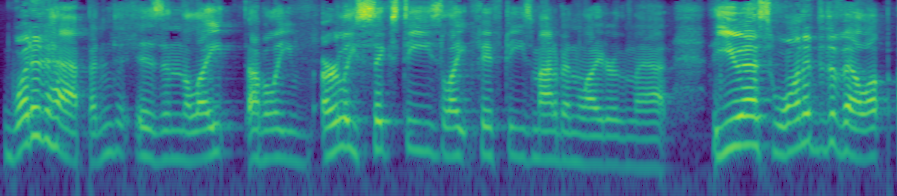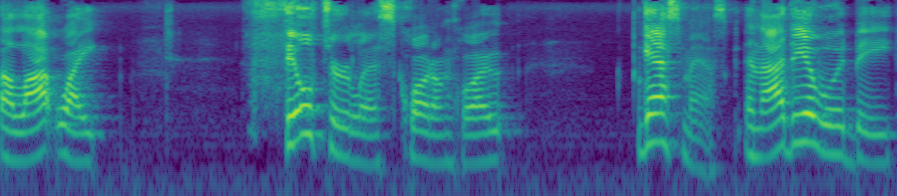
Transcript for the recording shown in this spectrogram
what had happened is in the late, I believe, early 60s, late 50s, might have been later than that, the U.S. wanted to develop a lightweight, filterless, quote unquote, gas mask. And the idea would be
